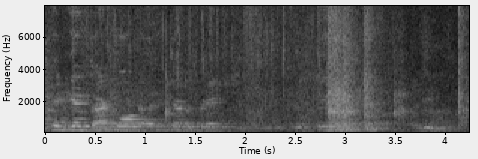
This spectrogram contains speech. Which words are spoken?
Indian Bank Board Director Branch 15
